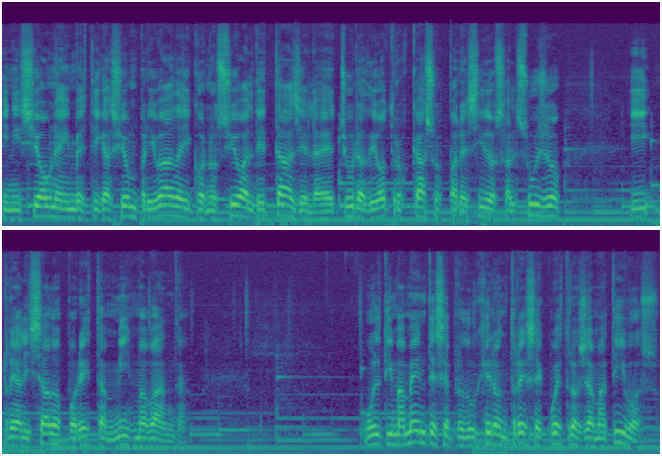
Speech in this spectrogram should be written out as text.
inició una investigación privada y conoció al detalle la hechura de otros casos parecidos al suyo y realizados por esta misma banda. Últimamente se produjeron tres secuestros llamativos,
